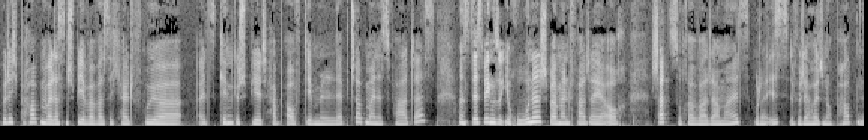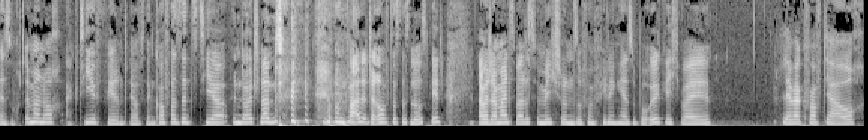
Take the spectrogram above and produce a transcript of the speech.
würde ich behaupten, weil das ein Spiel war, was ich halt früher als Kind gespielt habe auf dem Laptop meines Vaters. Und es ist deswegen so ironisch, weil mein Vater ja auch Schatzsucher war damals oder ist, würde er heute noch behaupten. Er sucht immer noch aktiv, während er auf seinem Koffer sitzt hier in Deutschland und wartet darauf, dass es losgeht. Aber damals war das für mich schon so vom Feeling her super ulkig, weil Lara Croft ja auch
